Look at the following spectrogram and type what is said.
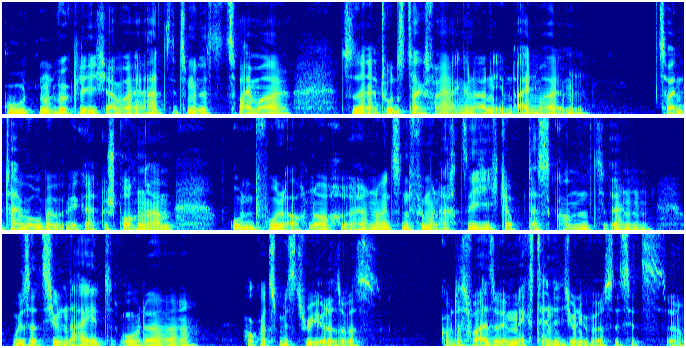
gut nun wirklich, aber er hat sie zumindest zweimal zu seiner Todestagsfeier eingeladen, eben einmal im zweiten Teil, worüber wir gerade gesprochen haben, und wohl auch noch äh, 1985, ich glaube, das kommt in Wizards Unite oder Hogwarts Mystery oder sowas. Kommt das vor? Also im Extended Universe ist jetzt ähm,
